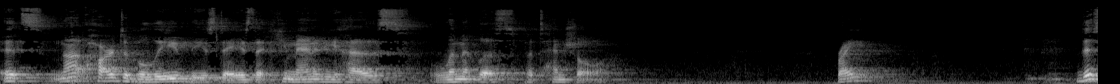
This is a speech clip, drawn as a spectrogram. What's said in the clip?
It's not hard to believe these days that humanity has limitless potential. Right? This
